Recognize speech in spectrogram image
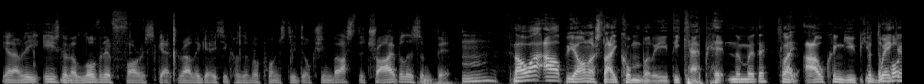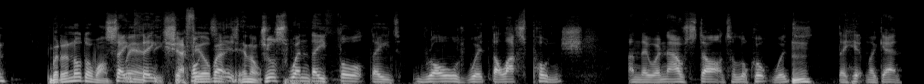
you know, he, he's going to love it if Forest get relegated because of a points deduction. But that's the tribalism bit. No, I, I'll be honest. I couldn't believe he kept hitting them with it. It's like, how can you keep But the Wigan? But another one, Same weren't thing. Sheffield, but, is, you know. just when they thought they'd rolled with the last punch, and they were now starting to look upwards, Hmm? they hit them again.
